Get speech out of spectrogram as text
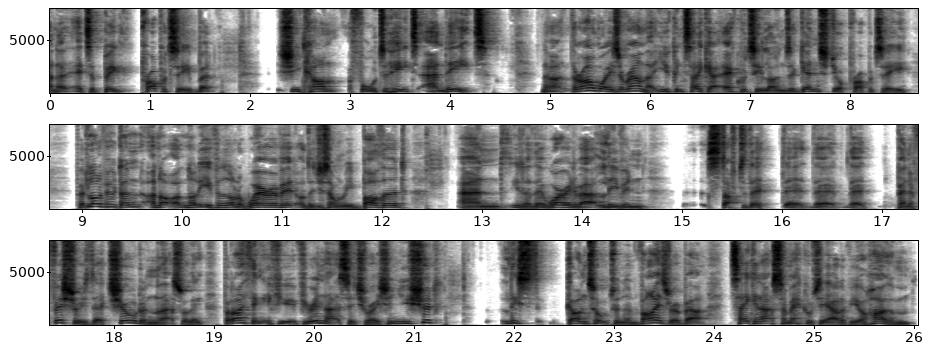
and a, it's a big property, but she can't afford to heat and eat. Now, there are ways around that. You can take out equity loans against your property, but a lot of people don't, are not, not even not aware of it or they just don't want to be bothered and you know they're worried about leaving stuff to their their their, their beneficiaries, their children, and that sort of thing. But I think if you if you're in that situation, you should at least go and talk to an advisor about taking out some equity out of your home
